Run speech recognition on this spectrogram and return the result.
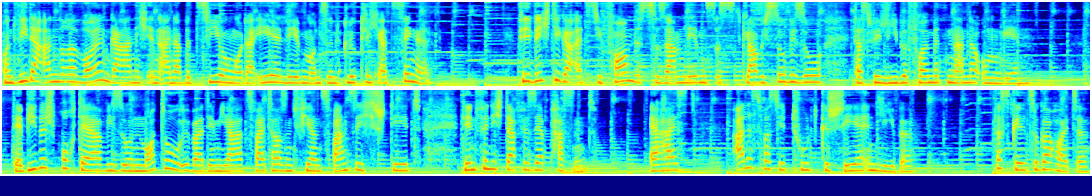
Und wieder andere wollen gar nicht in einer Beziehung oder Ehe leben und sind glücklich als Single. Viel wichtiger als die Form des Zusammenlebens ist, glaube ich, sowieso, dass wir liebevoll miteinander umgehen. Der Bibelspruch, der wie so ein Motto über dem Jahr 2024 steht, den finde ich dafür sehr passend. Er heißt, alles, was ihr tut, geschehe in Liebe. Das gilt sogar heute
